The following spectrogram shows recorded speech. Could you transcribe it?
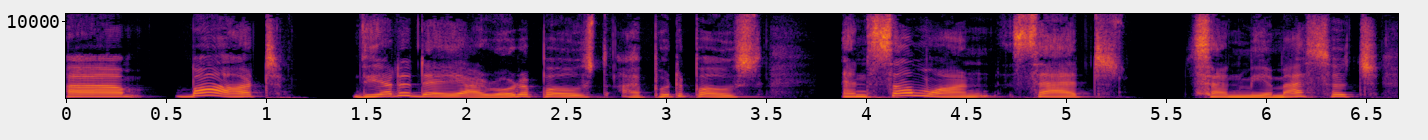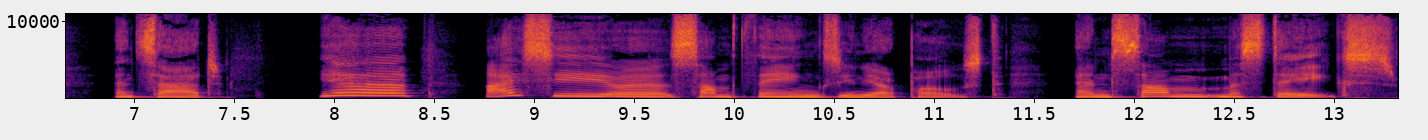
Um, but the other day, I wrote a post, I put a post, and someone said, sent me a message and said, Yeah, I see uh, some things in your post and some mistakes,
